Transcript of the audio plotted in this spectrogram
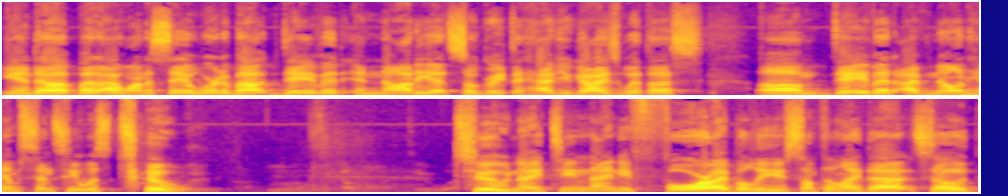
And, uh, but I want to say a word about David and Nadia. It's so great to have you guys with us. Um, David, I've known him since he was two. Two, 1994, I believe, something like that. So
